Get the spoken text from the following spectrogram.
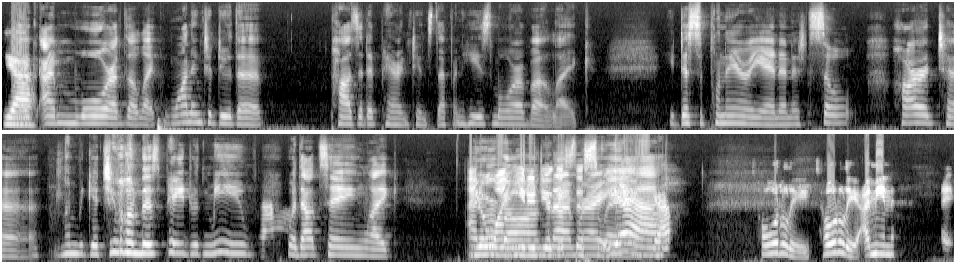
Yeah. Like I'm more of the like wanting to do the positive parenting stuff and he's more of a like disciplinarian and it's so hard to let me get you on this page with me without saying like I don't want you to do this I'm this right." way. Yeah. Yeah. Totally, totally. I mean, eh,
